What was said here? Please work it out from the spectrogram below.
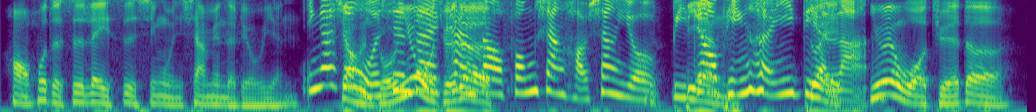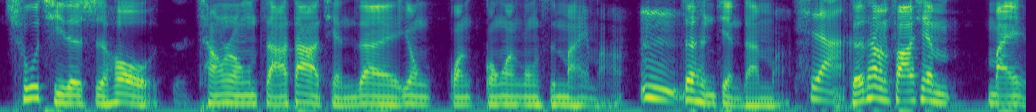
好，或者是类似新闻下面的留言。应该说，我现在看到风向好像有比较平衡一点啦。因为我觉得初期的时候，长荣砸大钱在用公公关公司买嘛，嗯，这很简单嘛，是啊。可是他们发现。买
